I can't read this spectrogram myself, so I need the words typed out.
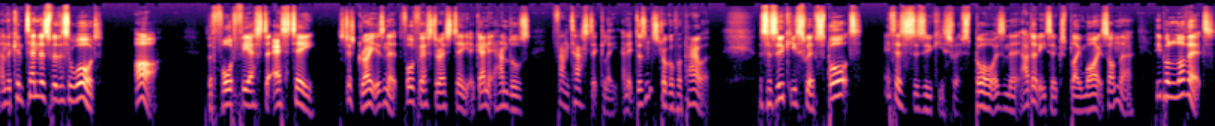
And the contenders for this award are the Ford Fiesta ST. It's just great, isn't it? Ford Fiesta ST. Again, it handles fantastically and it doesn't struggle for power. The Suzuki Swift Sport. It says Suzuki Swift Sport, isn't it? I don't need to explain why it's on there. People love it.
